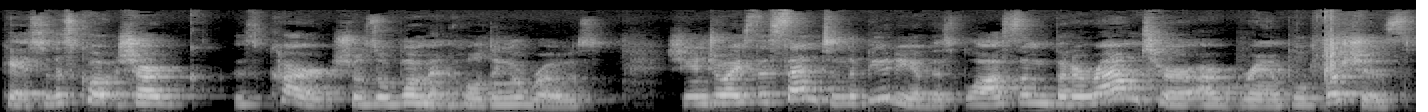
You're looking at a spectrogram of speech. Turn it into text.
Okay, so this, quote, shard, this card shows a woman holding a rose. She enjoys the scent and the beauty of this blossom, but around her are bramble bushes.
